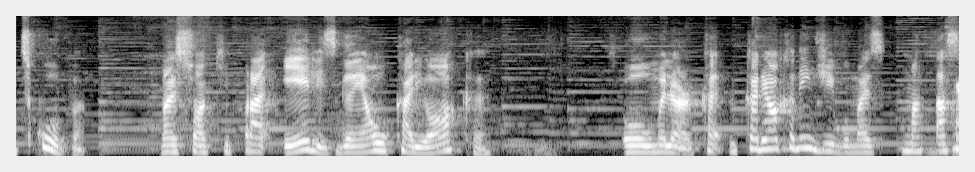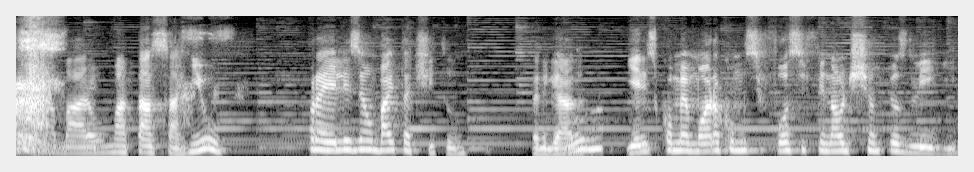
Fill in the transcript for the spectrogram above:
desculpa, mas só que para eles ganhar o Carioca, ou melhor, o Carioca nem digo, mas uma taça Guanabara ou uma taça Rio, para eles é um baita título tá ligado? Uhum. E eles comemoram como se fosse final de Champions League.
